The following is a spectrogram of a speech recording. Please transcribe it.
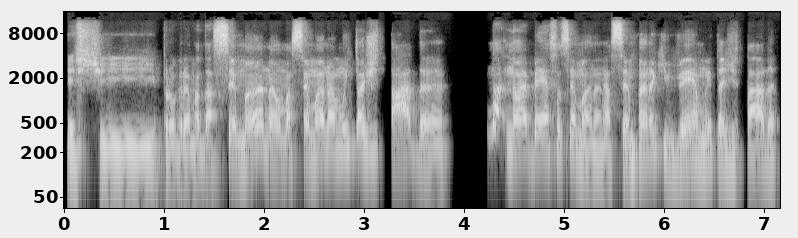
este programa da semana. Uma semana muito agitada. Não, não é bem essa semana, né? A semana que vem é muito agitada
